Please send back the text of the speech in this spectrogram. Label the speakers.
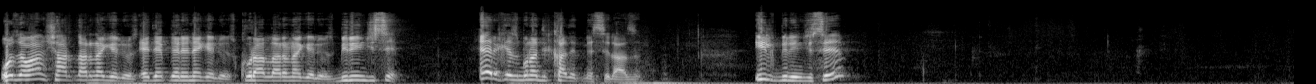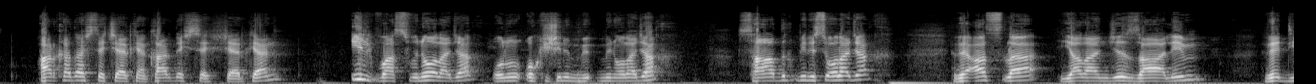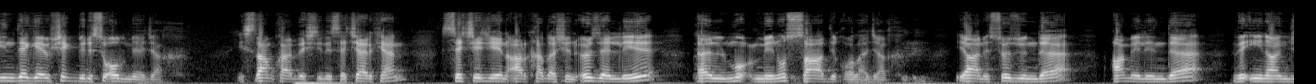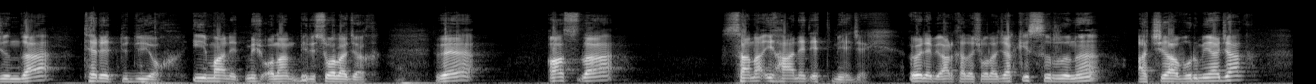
Speaker 1: O zaman şartlarına geliyoruz, edeplerine geliyoruz, kurallarına geliyoruz. Birincisi, herkes buna dikkat etmesi lazım. İlk birincisi, arkadaş seçerken, kardeş seçerken ilk vasfı ne olacak? Onun, o kişinin mümin olacak, sadık birisi olacak ve asla yalancı, zalim ve dinde gevşek birisi olmayacak. İslam kardeşliğini seçerken seçeceğin arkadaşın özelliği el mu'minus sadık olacak. Yani sözünde, amelinde ve inancında tereddüdü yok. İman etmiş olan birisi olacak. Ve asla sana ihanet etmeyecek. Öyle bir arkadaş olacak ki sırrını açığa vurmayacak.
